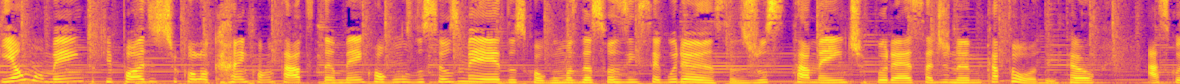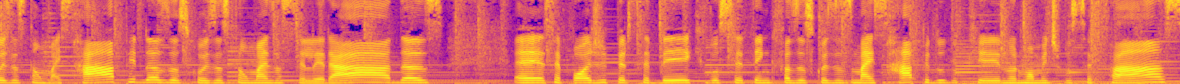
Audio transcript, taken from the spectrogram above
E é um momento que pode te colocar em contato também com alguns dos seus medos, com algumas das suas inseguranças, justamente por essa dinâmica toda. Então, as coisas estão mais rápidas, as coisas estão mais aceleradas. É, você pode perceber que você tem que fazer as coisas mais rápido do que normalmente você faz.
